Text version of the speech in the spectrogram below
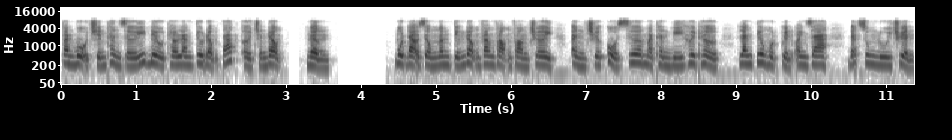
toàn bộ chiến thần giới đều theo Lăng Tiêu động tác ở chấn động, ngẩng. Một đạo rồng ngâm tiếng động vang vọng vòng trời, ẩn chứa cổ xưa mà thần bí hơi thở, Lăng Tiêu một quyền oanh ra, đất rung núi chuyển,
